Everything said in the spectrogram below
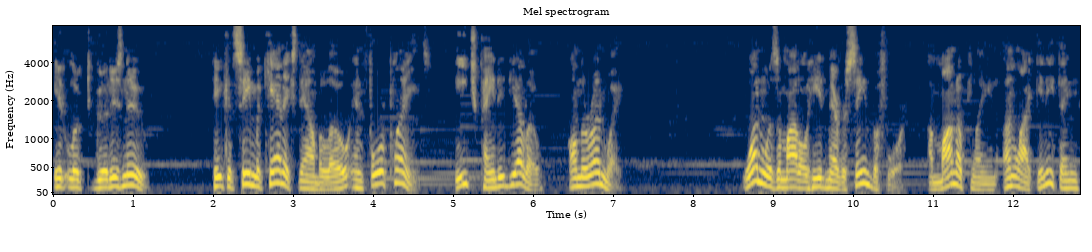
it looked good as new. He could see mechanics down below and four planes, each painted yellow, on the runway. One was a model he had never seen before, a monoplane unlike anything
